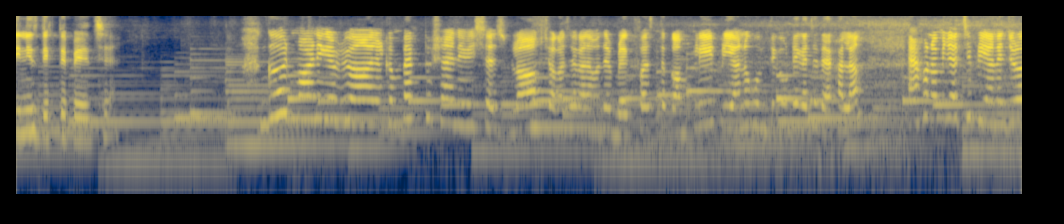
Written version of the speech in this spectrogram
জিনিস দেখতে পেয়েছে। Good morning everyone welcome back to Shiny Biswas blog সকাল সকাল আমাদের ব্রেকফাস্ট তো কমপ্লিট প্রিয়ানো ঘুম থেকে উঠে গেছে, দেখালাম। এখন আমি যাচ্ছি প্রিয়ানের জন্য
